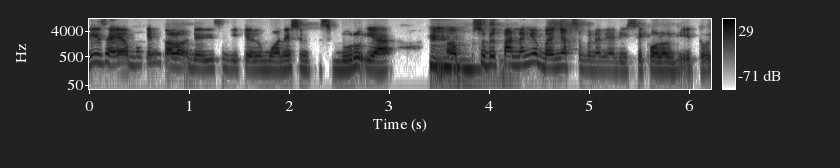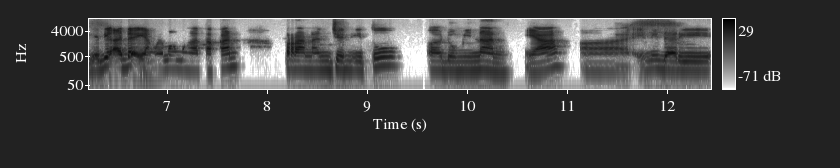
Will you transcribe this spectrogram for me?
ini saya mungkin kalau dari segi keilmuannya sendiri ya sudut pandangnya banyak sebenarnya di psikologi itu. Jadi ada yang memang mengatakan peranan gen itu uh, dominan ya. Uh, ini dari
